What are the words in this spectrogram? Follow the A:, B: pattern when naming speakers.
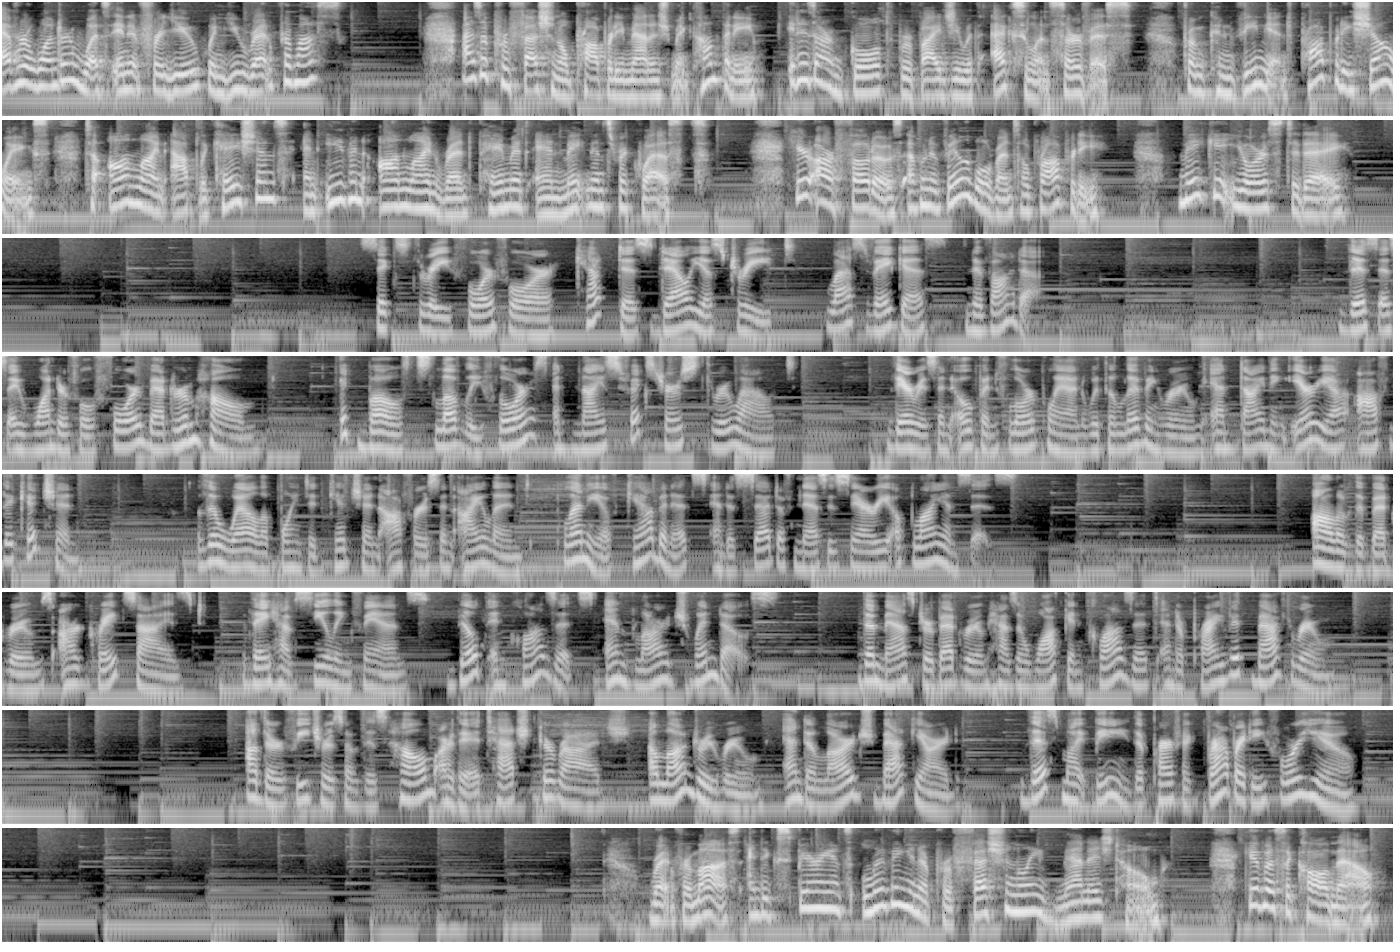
A: Ever wonder what's in it for you when you rent from us? As a professional property management company, it is our goal to provide you with excellent service, from convenient property showings to online applications and even online rent payment and maintenance requests. Here are photos of an available rental property. Make it yours today.
B: 6344 Cactus Dahlia Street, Las Vegas, Nevada. This is a wonderful four bedroom home. It boasts lovely floors and nice fixtures throughout. There is an open floor plan with a living room and dining area off the kitchen. The well appointed kitchen offers an island, plenty of cabinets, and a set of necessary appliances. All of the bedrooms are great sized. They have ceiling fans, built in closets, and large windows. The master bedroom has a walk in closet and a private bathroom. Other features of this home are the attached garage, a laundry room, and a large backyard. This might be the perfect property for you.
A: Rent from us and experience living in a professionally managed home. Give us a call now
